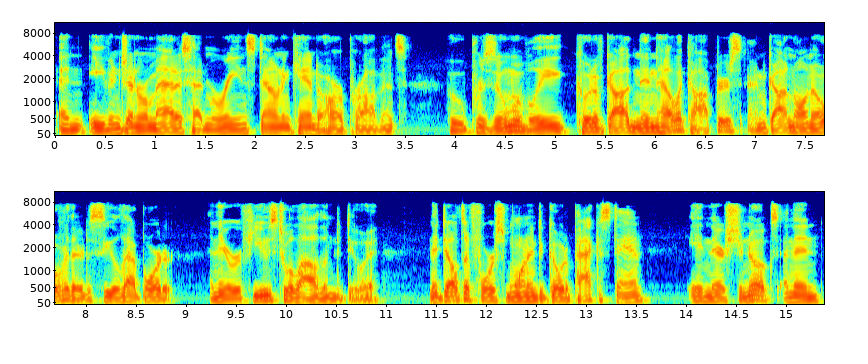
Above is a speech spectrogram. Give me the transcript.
and even General Mattis had Marines down in Kandahar province who presumably could have gotten in helicopters and gotten on over there to seal that border and they refused to allow them to do it. The Delta Force wanted to go to Pakistan in their Chinooks and then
